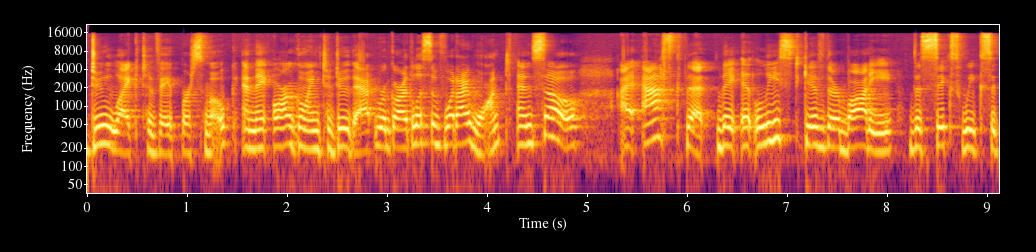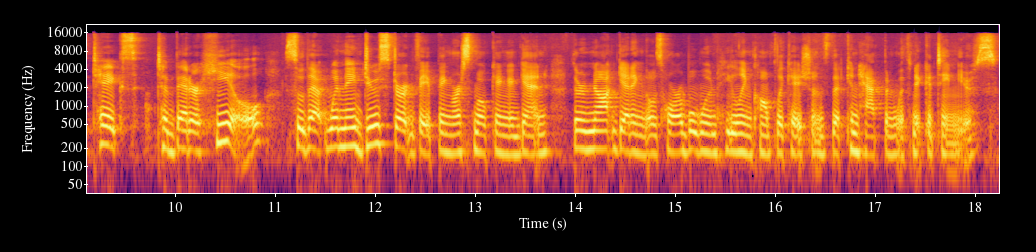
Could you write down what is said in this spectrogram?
do like to vape or smoke, and they are going to do that regardless of what I want. And so I ask that they at least give their body the six weeks it takes to better heal so that when they do start vaping or smoking again, they're not getting those horrible wound healing complications that can happen with nicotine use.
